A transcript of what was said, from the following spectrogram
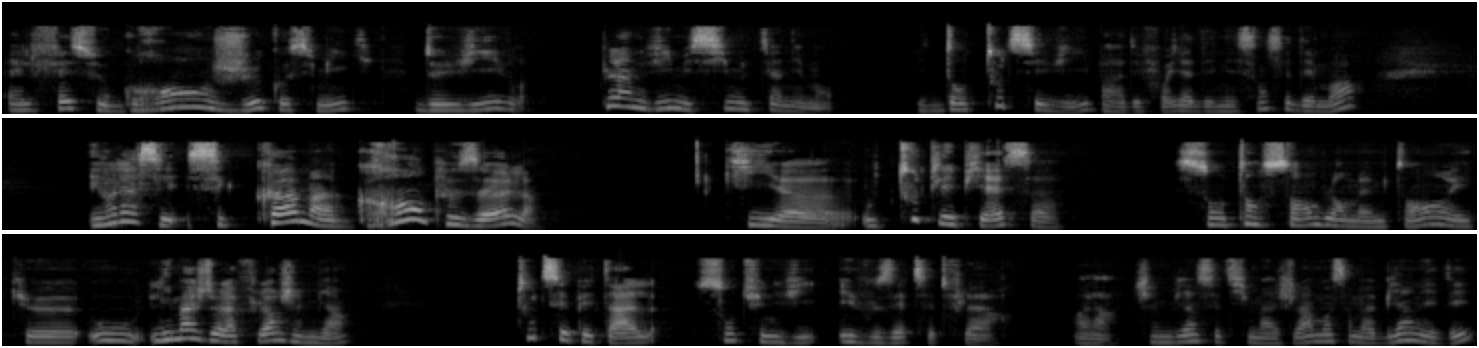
elle fait ce grand jeu cosmique de vivre plein de vies, mais simultanément. Et dans toutes ces vies, bah, des fois il y a des naissances et des morts. Et voilà, c'est comme un grand puzzle qui, euh, où toutes les pièces sont ensemble en même temps et que où l'image de la fleur j'aime bien. Toutes ces pétales sont une vie et vous êtes cette fleur. Voilà, j'aime bien cette image-là. Moi, ça m'a bien aidé.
